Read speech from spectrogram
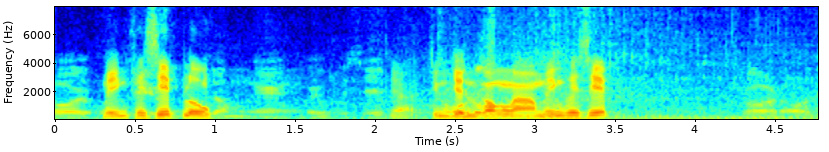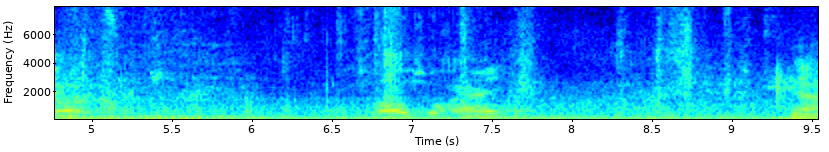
rồi Miễn phí ship luôn. 100 ngàn miễn phí ship dạ, chương Đổi trình luôn. con là miễn phí ship rồi đổi đổi rồi số 2 dạ.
